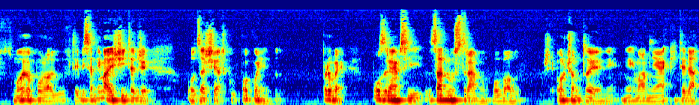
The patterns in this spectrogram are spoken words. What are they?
z môjho pohľadu, vtedy by sa nemali čítať, že od začiatku po konec. Prvé, pozriem si zadnú stranu obalu, že o čom to je, nech mám nejaký teda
